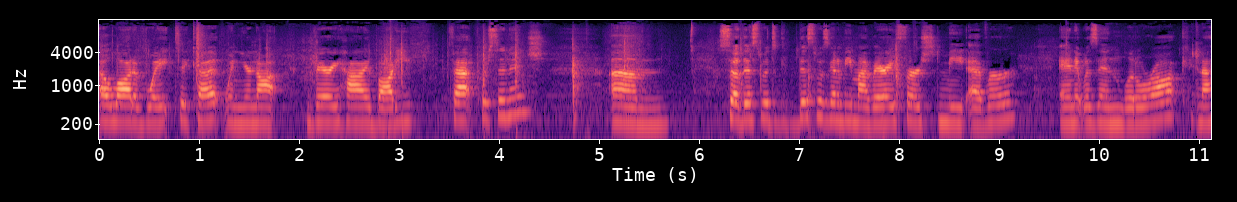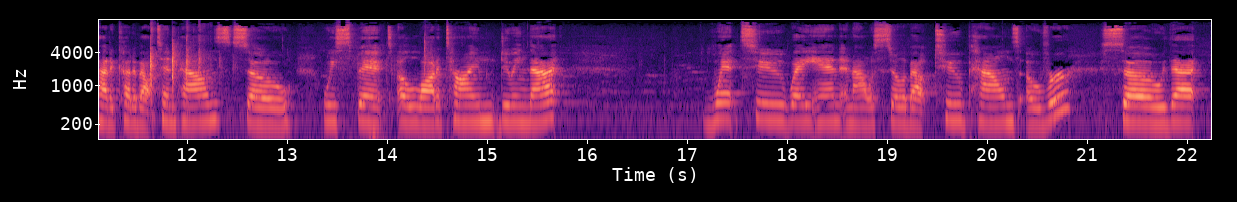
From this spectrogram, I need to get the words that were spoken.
a lot of weight to cut when you're not very high body fat percentage. Um, so this was this was going to be my very first meet ever, and it was in Little Rock, and I had to cut about ten pounds. So we spent a lot of time doing that. Went to weigh in, and I was still about two pounds over. So that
